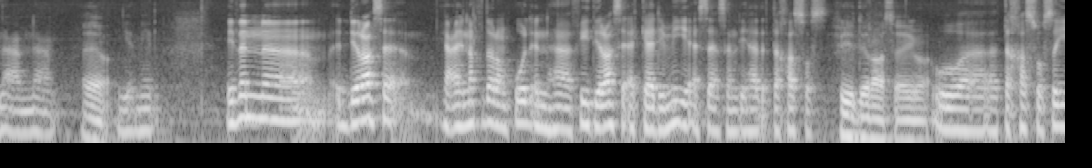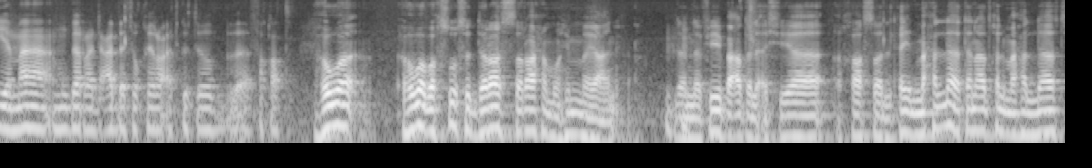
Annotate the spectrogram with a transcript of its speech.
نعم نعم. أيوه جميل. اذا الدراسة يعني نقدر نقول إنها في دراسة أكاديمية أساسا لهذا التخصص. في دراسة أيوه. وتخصصية ما مجرد عبث وقراءة كتب فقط. هو هو بخصوص الدراسة صراحة مهمة يعني لأن في بعض الأشياء خاصة الحين محلات أنا أدخل محلات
